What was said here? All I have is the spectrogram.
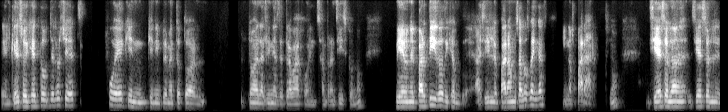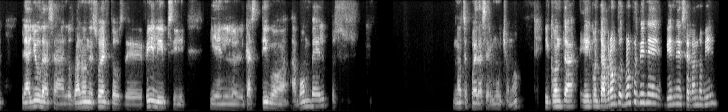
el que es hoy head coach de los Jets fue quien, quien implementó toda todas las líneas de trabajo en San Francisco, ¿no? Vieron el partido, dijeron, así le paramos a los Bengals y nos pararon, ¿no? Si eso, si eso le, le ayudas a los balones sueltos de Phillips y, y el, castigo a, a Von Bell, pues no se puede hacer mucho, ¿no? Y contra, eh, contra Broncos, Broncos viene, viene cerrando bien,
